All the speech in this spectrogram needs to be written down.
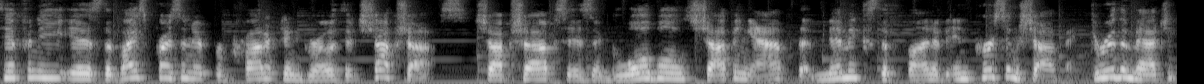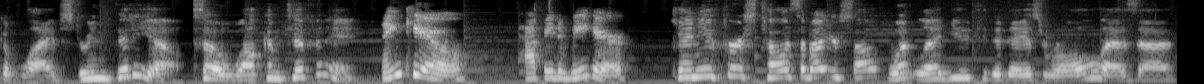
Tiffany is the Vice President for Product and Growth at Shop Shops. Shop Shops is a global shopping app that mimics the fun of in person shopping through the magic of live stream video. So, welcome, Tiffany. Thank you. Happy to be here. Can you first tell us about yourself? What led you to today's role as a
